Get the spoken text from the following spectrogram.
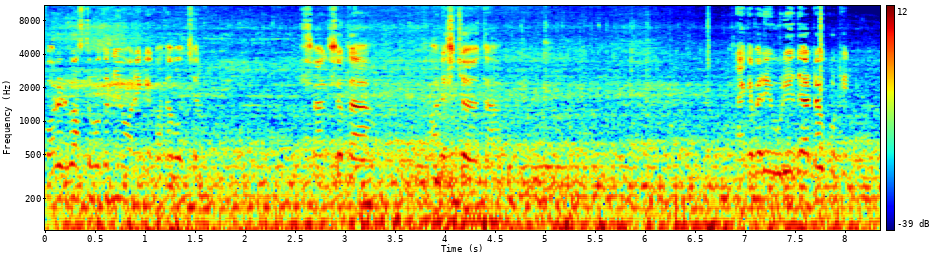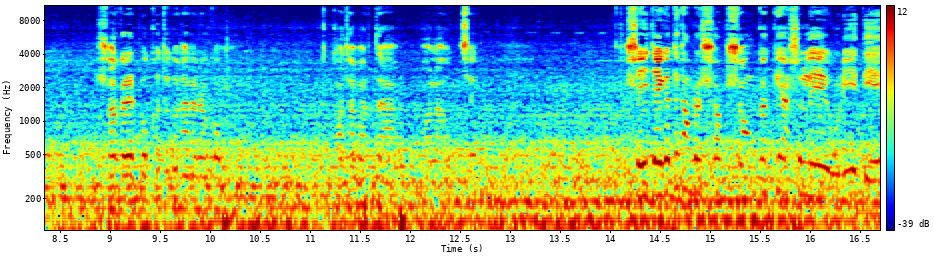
পরের বাস্তবতা নিয়ে অনেকে কথা বলছেন। সহিংসতা, অনিশ্চয়তা একেবারে উড়িয়ে দেওয়াটাও কঠিন। সরকারের পক্ষ থেকে নানা রকম কথাবার্তা বলা হচ্ছে। সেই জায়গা থেকে আমরা সব শঙ্কাকে আসলে উড়িয়ে দিয়ে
